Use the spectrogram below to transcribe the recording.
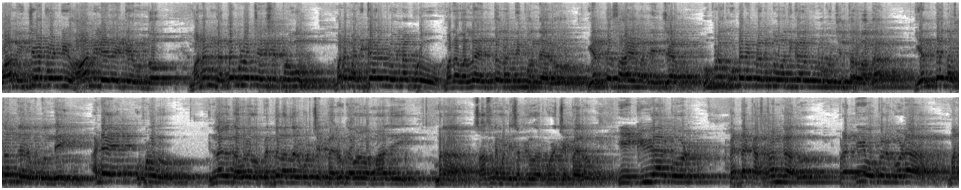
వాళ్ళు ఇచ్చినటువంటి హామీలు ఏదైతే ఉందో మనం గతంలో చేసినప్పుడు మనం అధికారంలో ఉన్నప్పుడు మన వల్ల ఎంత లబ్ధి పొందారు ఎంత సహాయం అందించాం ఇప్పుడు కూటమి ప్రభుత్వం అధికారంలోకి వచ్చిన తర్వాత ఎంత నష్టం జరుగుతుంది? అంటే ఇప్పుడు ఇందాక గౌరవ పెద్దలందరూ కూడా చెప్పారు గౌరవ మాజీ మన శాసనమండలి సభ్యులు గారు కూడా చెప్పారు ఈ క్యూఆర్ కోడ్ పెద్ద కష్టం కాదు. ప్రతి ఒక్కరు కూడా మన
